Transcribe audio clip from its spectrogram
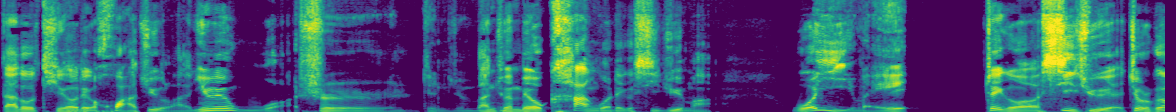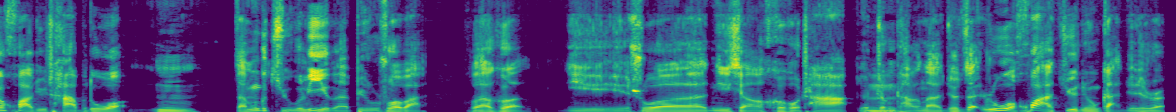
大家都提到这个话剧了，因为我是就就完全没有看过这个戏剧嘛，我以为这个戏剧就是跟话剧差不多。嗯咱们举个例子，比如说吧，霍达克，你说你想喝口茶，就正常的，就在如果话剧那种感觉就是，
